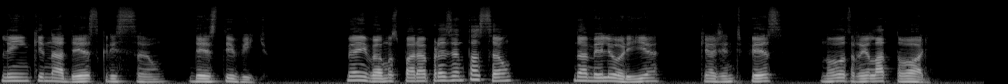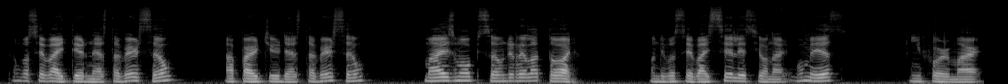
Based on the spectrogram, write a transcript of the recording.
Link na descrição deste vídeo. Bem, vamos para a apresentação da melhoria que a gente fez no relatório. Então você vai ter nesta versão, a partir desta versão, mais uma opção de relatório, onde você vai selecionar o mês, informar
